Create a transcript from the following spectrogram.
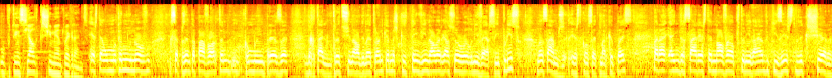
o potencial de crescimento é grande. Este é um caminho novo que se apresenta para a Vorten como uma empresa de retalho tradicional de eletrónica, mas que tem vindo a alargar o seu universo. E por isso lançámos este conceito marketplace para endereçar esta nova oportunidade que existe de crescer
